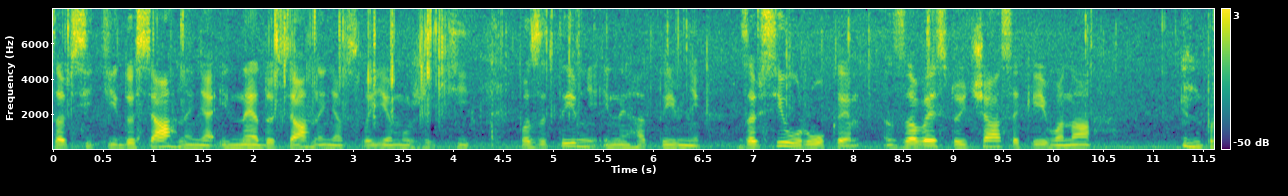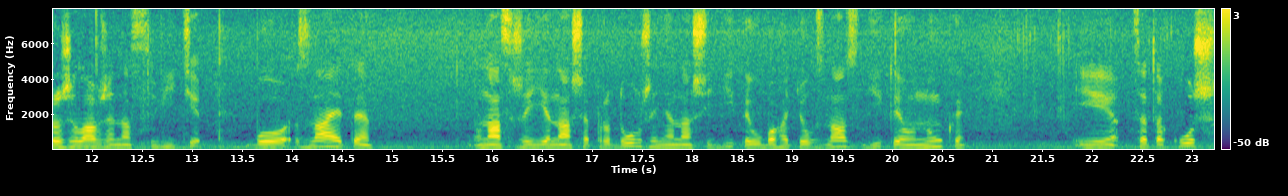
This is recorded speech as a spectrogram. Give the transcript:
за всі ті досягнення і недосягнення в своєму житті, позитивні і негативні, за всі уроки, за весь той час, який вона прожила вже на світі. Бо знаєте, у нас вже є наше продовження, наші діти, у багатьох з нас діти, онуки. І це також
